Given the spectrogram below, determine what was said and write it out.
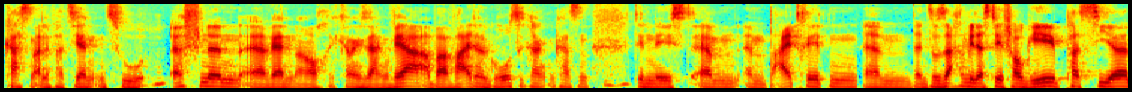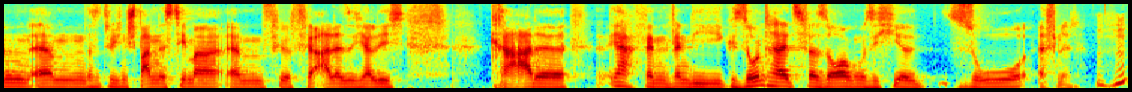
Kassen, alle Patienten zu mhm. öffnen. Äh, werden auch, ich kann nicht sagen wer, aber weitere große Krankenkassen mhm. demnächst ähm, ähm, beitreten. Ähm, wenn so Sachen wie das DVG passieren, ähm, das ist natürlich ein spannendes Thema ähm, für, für alle sicherlich gerade, ja, wenn, wenn die Gesundheitsversorgung sich hier so öffnet. Mhm.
